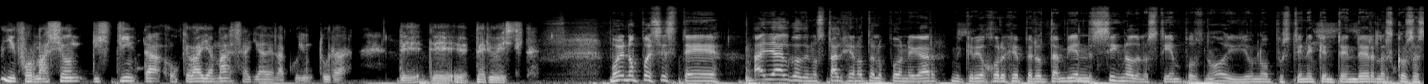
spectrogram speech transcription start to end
información distinta o que vaya más allá de la coyuntura de, periodística. Bueno, pues este hay algo de nostalgia, no te lo puedo negar, mi querido Jorge, pero también es signo de los tiempos, ¿no? Y uno pues tiene que entender las cosas.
